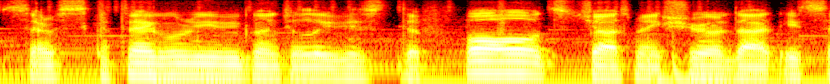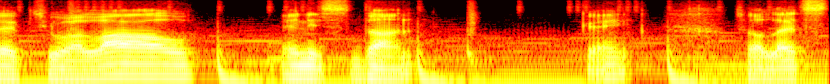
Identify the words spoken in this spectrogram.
service category we're going to leave this default. Just make sure that it's set to allow and it's done okay? So let's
